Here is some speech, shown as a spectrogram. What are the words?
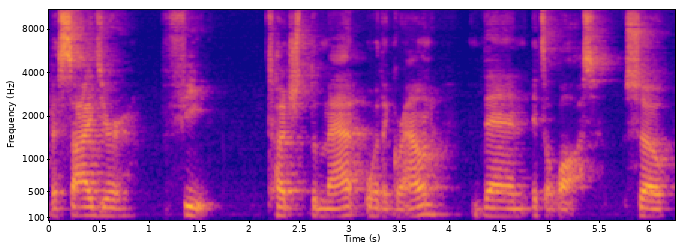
besides your feet touch the mat or the ground, then it's a loss. So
